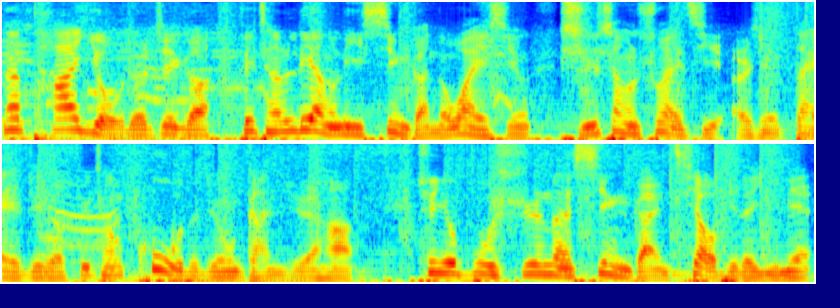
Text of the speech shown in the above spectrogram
那她有着这个非常靓丽性感的外形，时尚帅气，而且带着这个非常酷的这种感觉哈，却又不失呢性感俏皮的一面。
